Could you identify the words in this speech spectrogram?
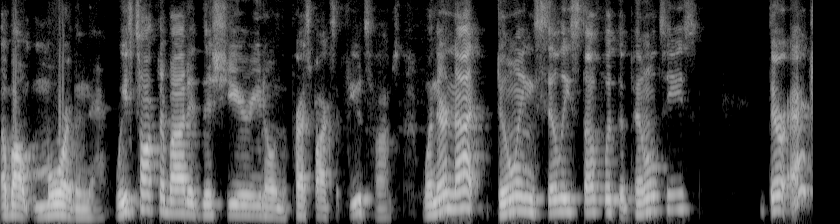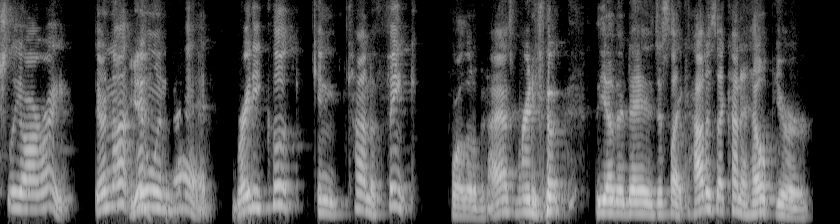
about more than that. We've talked about it this year, you know, in the press box a few times. When they're not doing silly stuff with the penalties, they're actually all right. They're not yeah. doing bad. Brady Cook can kind of think for a little bit. I asked Brady the other day, just like, how does that kind of help your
